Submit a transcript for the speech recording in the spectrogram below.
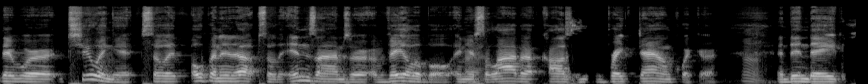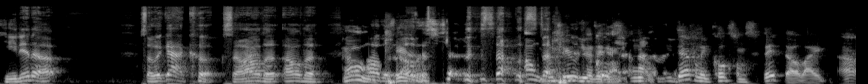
they were chewing it, so it opened it up, so the enzymes are available, and your saliva causes it to break down quicker, Huh. and then they heat it up, so it got cooked. So all the all the I don't all the, all the stuff, all the stuff care You, cook, you, you definitely cook some spit though. Like, uh,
